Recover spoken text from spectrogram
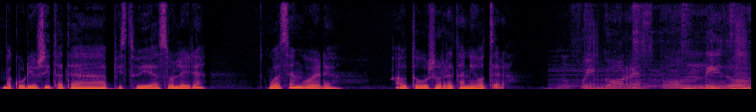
Ba, kuriositatea piztu didazu, leire. Guazen gu ere, autobus horretan igotzera. No fui correspondido.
